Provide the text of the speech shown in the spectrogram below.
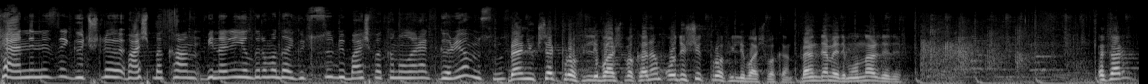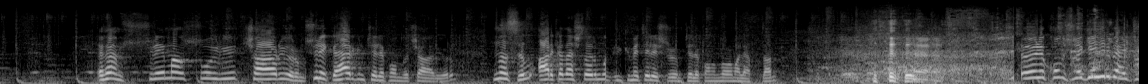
kendinizi güçlü başbakan Binali Yıldırım'ı da güçsüz bir başbakan olarak görüyor musunuz? Ben yüksek profilli başbakanım, o düşük profilli başbakan. Ben demedim, onlar dedi. Efendim? Efendim Süleyman Soylu'yu çağırıyorum. Sürekli her gün telefonda çağırıyorum. Nasıl? Arkadaşlarımla hükümeti eleştiriyorum telefonu normal hattan. Öyle konuşuna gelir belki.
